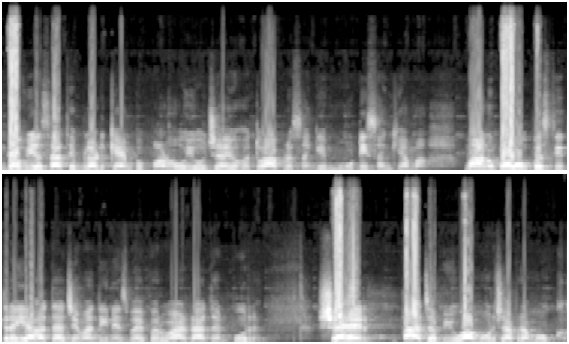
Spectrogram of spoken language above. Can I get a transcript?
ભવ્ય સાથે બ્લડ કેમ્પ પણ યોજાયો હતો. આ પ્રસંગે મોટી સંખ્યામાં મહાનુભાવો ઉપસ્થિત રહ્યા હતા, જેમાં દિનેશભાઈ ભરવાડ, રાધનપુર શહેર, ભાજપ યુવા મોરચા પ્રમુખ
